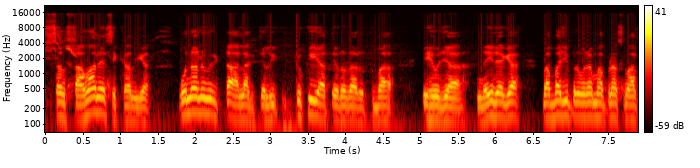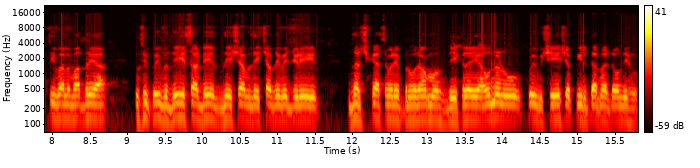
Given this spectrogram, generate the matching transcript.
ਸੰਸਥਾਵਾਂ ਨੇ ਸਿੱਖਾਂ ਦੀਆਂ, ਉਹਨਾਂ ਨੂੰ ਵੀ ਢਾਹ ਲੱਗ ਚਲੀ, ਚੁੱਕੀ ਆ ਤੇ ਉਹਨਾਂ ਦਾ ਰਤਬਾ ਇਹੋ ਜਿਹਾ ਨਹੀਂ ਰਹਿ ਗਿਆ। ਬਾਬਾ ਜੀ ਪ੍ਰੋਗਰਾਮ ਆਪਣਾ ਸਮਾਪਤੀ ਵੱਲ ਵੱਧ ਰਿਹਾ। ਤੁਸੀਂ ਕੋਈ ਵਿਦੇਸ਼, ਸਾਡੇ ਦੇਸ਼ਾਂ ਵਿਦੇਸ਼ਾਂ ਦੇ ਵਿੱਚ ਜਿਹੜੇ ਦਰਸ਼ਕ ਇਸ ਵੇਲੇ ਪ੍ਰੋਗਰਾਮ ਦੇਖ ਰਹੇ ਆ, ਉਹਨਾਂ ਨੂੰ ਕੋਈ ਵਿਸ਼ੇਸ਼ ਅਪੀਲ ਕਰਨਾ ਚਾਹੁੰਦੇ ਹੋ?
